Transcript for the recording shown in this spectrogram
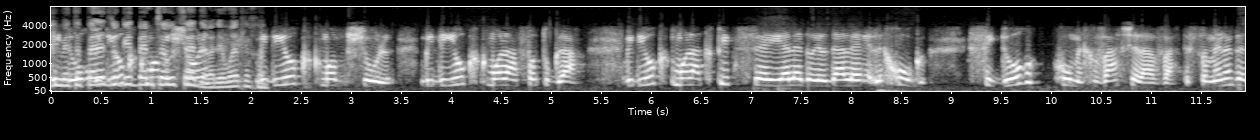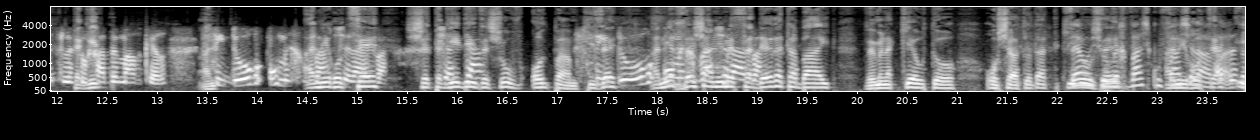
היא סידור, מטפלת זוגית כמו באמצעות בישול, סדר, אני אומרת לך. בדיוק כמו בישול, בדיוק כמו לאפות עוגה, בדיוק כמו להקפיץ אה, ילד או ילדה לחוג. סידור הוא מחווה של אהבה, תסמן את זה אצלך תגיד- במרקר. אני- סידור הוא מחווה של אהבה. אני רוצה שתגידי שאתה- את זה שוב עוד פעם, כי זה, סידור אני אחרי שאני מסדר אהבה. את הבית ומנקה אותו, או שאת יודעת, כאילו שהוא זה, מחווה שקופה של אהבה, זו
